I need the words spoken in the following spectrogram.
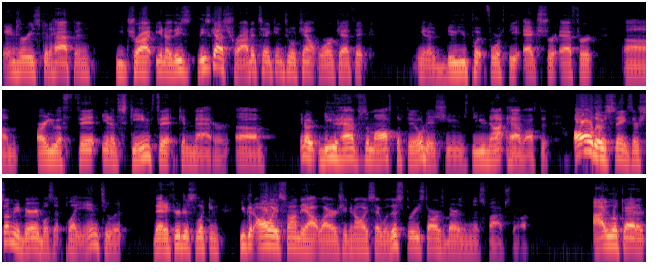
injuries could happen. You try, you know, these these guys try to take into account work ethic. You know, do you put forth the extra effort? Um, are you a fit? You know, scheme fit can matter. Um, you know, do you have some off the field issues? Do you not have off the all those things? There's so many variables that play into it that if you're just looking, you can always find the outliers. You can always say, well, this three star is better than this five star. I look at it,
